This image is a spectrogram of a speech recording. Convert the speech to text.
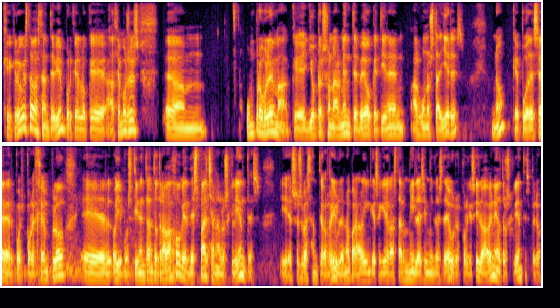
creo que está bastante bien, porque lo que hacemos es em, un problema que yo personalmente veo que tienen algunos talleres, ¿no? Que puede ser, pues, por ejemplo, el, oye, pues tienen tanto trabajo que despachan a los clientes Y eso es bastante horrible, ¿no? Para alguien que se quiere gastar miles y miles de euros, porque sí, le va a venir a otros clientes, pero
